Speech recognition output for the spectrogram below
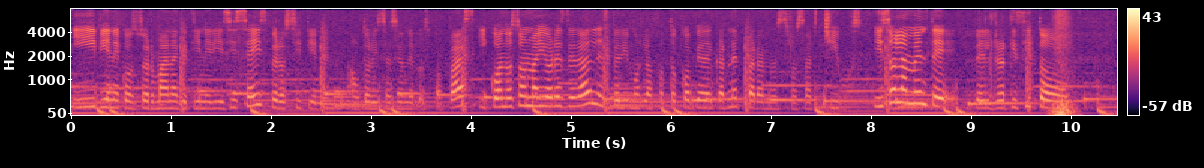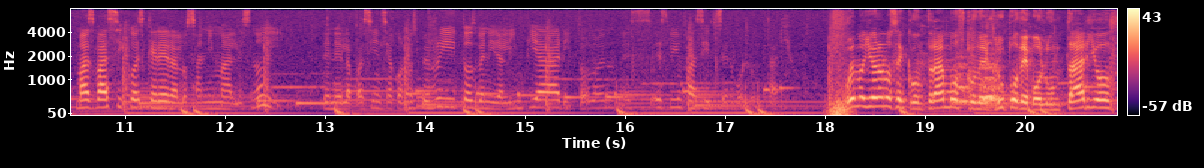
y viene con su hermana que tiene 16, pero sí tienen autorización de los papás. Y cuando son mayores de edad les pedimos la fotocopia del carnet para nuestros archivos. Y solamente el requisito más básico es querer a los animales, ¿no? Y tener la paciencia con los perritos, venir a limpiar y todo. Es, es bien fácil ser voluntario. Bueno, y ahora nos encontramos con el grupo de voluntarios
